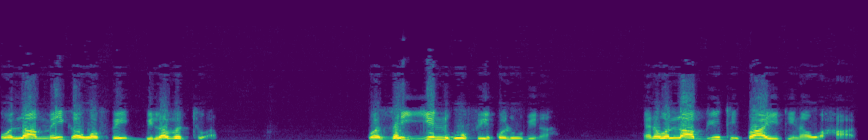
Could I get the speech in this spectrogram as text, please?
O Allah, make our faith beloved to us. وَزَيِّنْهُ فِي قُلُوبِنَا And O Allah, beautify it in our hearts.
